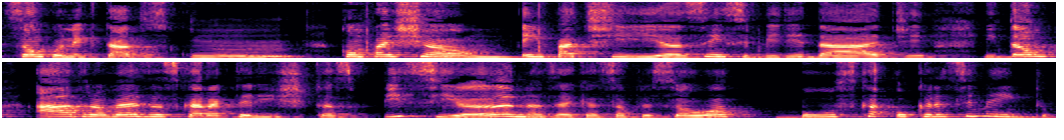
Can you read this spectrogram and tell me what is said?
são conectados com compaixão, empatia, sensibilidade. Então, através das características piscianas é que essa pessoa busca o crescimento.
